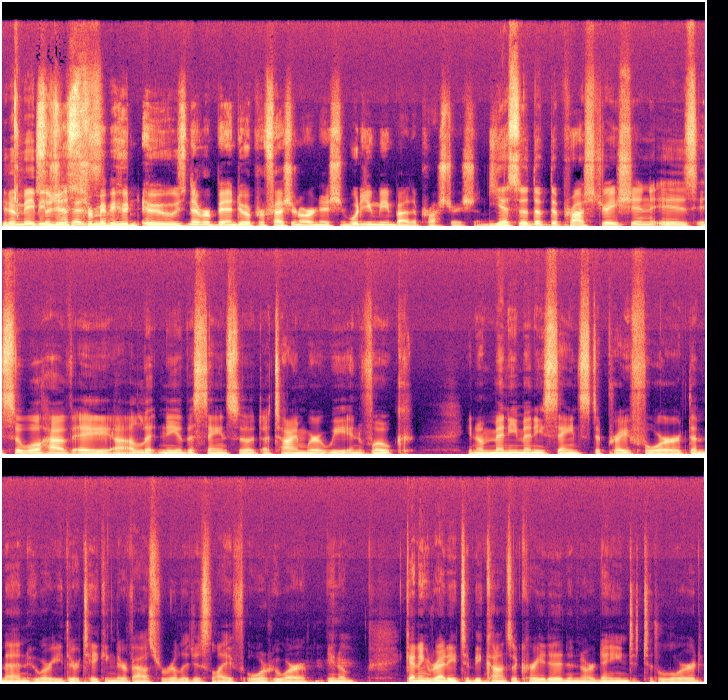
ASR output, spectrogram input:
you know maybe so just for maybe who, who's never been to a profession ordination, what do you mean by the prostrations? Yeah, so the the prostration is, is so we'll have a a litany of the saints, so a time where we invoke, you know, many many saints to pray for the men who are either taking their vows for religious life or who are you know getting ready to be consecrated and ordained to the Lord.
